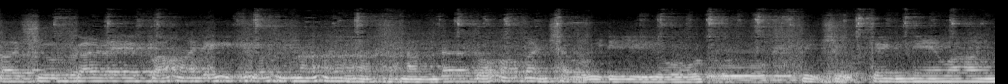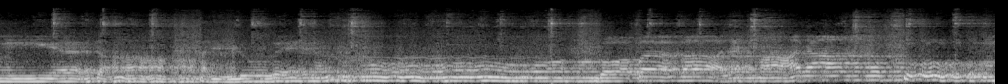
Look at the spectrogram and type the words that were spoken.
പശുക്കളെ പാലിക്കുന്ന നന്ദഗോപൻ ശൗരിയോടു വിഷുക്കന്നെ വാങ്ങിയതാ. കല്ലുവേണമോ ഗോപബാലന്മാരാം മുത്തുമാലയുടെ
